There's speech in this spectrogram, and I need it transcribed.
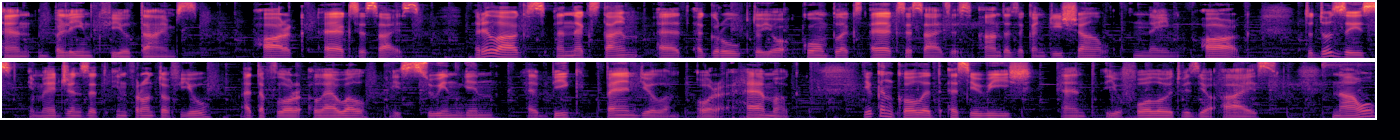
and blink few times. Arc exercise. Relax and next time add a group to your complex exercises under the conditional name arc. To do this, imagine that in front of you at the floor level is swinging a big pendulum or hammock. You can call it as you wish and you follow it with your eyes. Now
